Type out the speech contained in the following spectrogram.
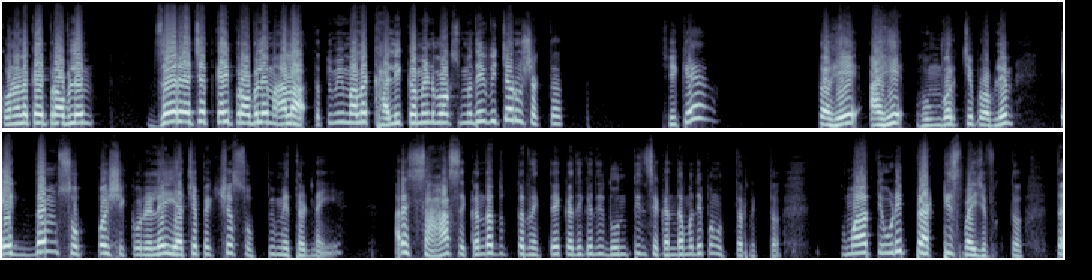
कोणाला काही प्रॉब्लेम जर याच्यात काही प्रॉब्लेम आला तर तुम्ही मला खाली कमेंट बॉक्समध्ये विचारू शकतात. ठीक आहे? तर हे आहे होमवर्कचे प्रॉब्लेम एकदम सोपं शिकवलेले याच्यापेक्षा सोपी मेथड नाहीये. अरे सहा सेकंदात उत्तर निघते कधी कधी दोन तीन सेकंदामध्ये पण उत्तर निघतं. तुम्हाला तेवढी प्रॅक्टिस पाहिजे फक्त. तर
